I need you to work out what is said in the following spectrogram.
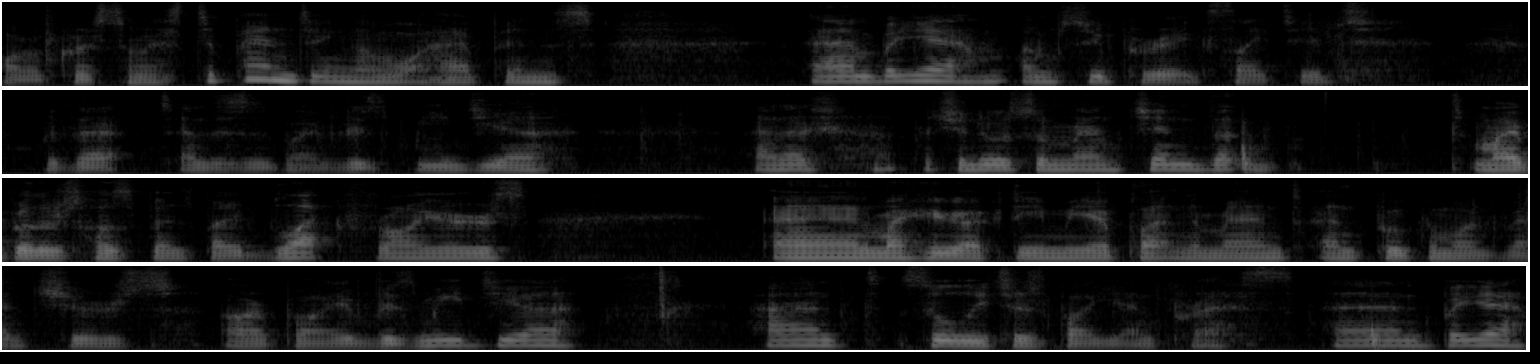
or Christmas, depending on what happens. Um, but yeah, I'm super excited with that, and this is by Viz Media. And I, I should also mention that My Brother's husband's by Blackfriars and My Hero Academia Platinum End and Pokemon Adventures are by Viz Media, and Soul Eaters by Yen Press. And but yeah,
